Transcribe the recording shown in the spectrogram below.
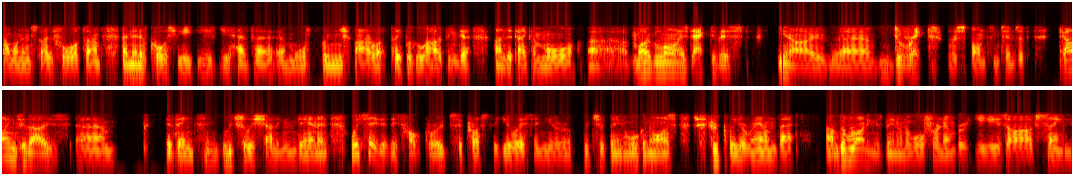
so on and so forth. Um, and then, of course, you, you, you have a, a, more fringe far right people who are hoping to undertake a more uh, mobilised activist, you know, uh, direct response in terms of going to those um, events and literally shutting them down. And we see that there's whole groups across the US and Europe which have been organised strictly around that. Um, the writing has been on the wall for a number of years. I've seen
